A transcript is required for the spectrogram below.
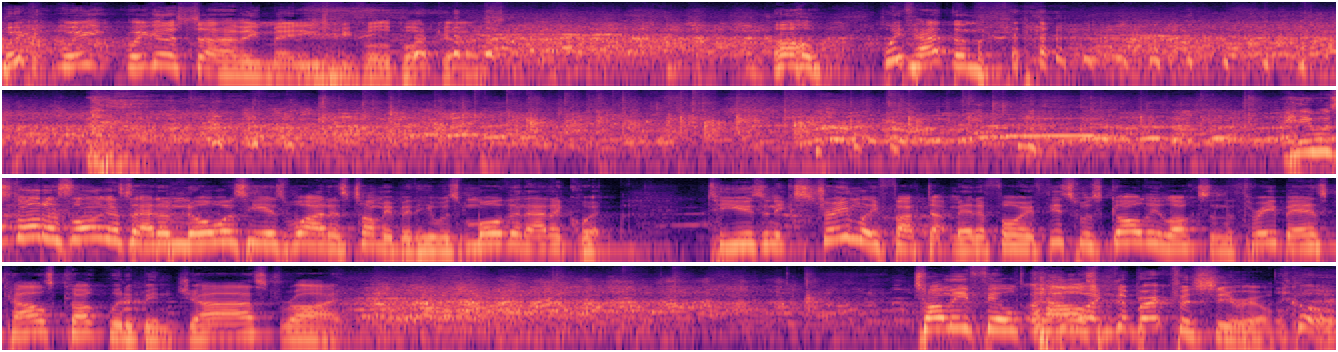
we, we, we're going to start having meetings before the podcast. Oh, we've had them. He was not as long as Adam, nor was he as wide as Tommy, but he was more than adequate. To use an extremely fucked up metaphor, if this was Goldilocks and the three bears, Karl's cock would have been just right. Tommy filled Karl's like the breakfast cereal. Cool.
